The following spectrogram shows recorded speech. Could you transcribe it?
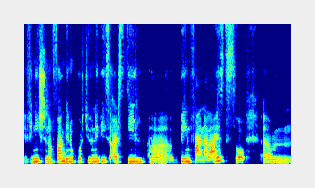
definition of funding opportunities are still uh, being finalized. So um,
